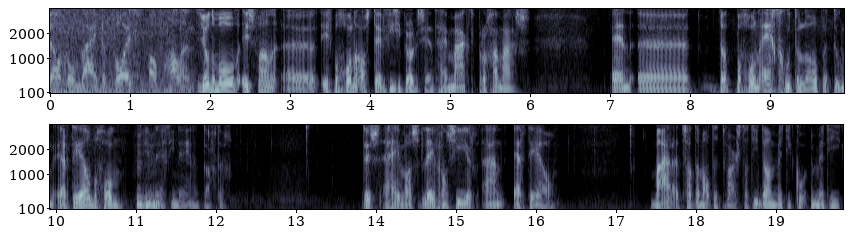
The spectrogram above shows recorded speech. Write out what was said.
Welkom bij The Voice of Holland. John de Mol is, van, eh, is begonnen als televisieproducent. Hij maakt programma's. En eh, dat begon echt goed te lopen toen RTL begon in 1989. Dus hij was leverancier aan RTL. Maar het zat hem altijd dwars dat hij dan met die, met die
